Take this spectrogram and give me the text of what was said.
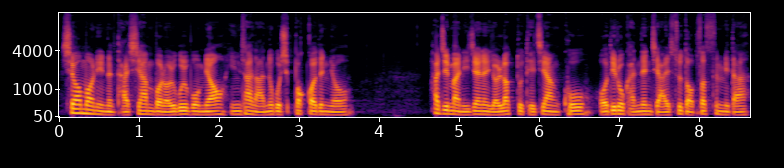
시어머니는 다시 한번 얼굴 보며 인사 나누고 싶었거든요. 하지만 이제는 연락도 되지 않고 어디로 갔는지 알 수도 없었습니다.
